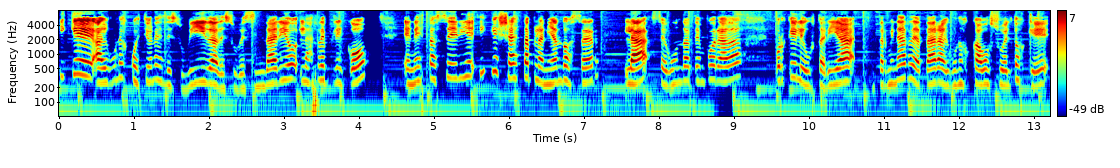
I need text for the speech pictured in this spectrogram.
y que algunas cuestiones de su vida, de su vecindario, las replicó en esta serie y que ya está planeando hacer la segunda temporada porque le gustaría terminar de atar algunos cabos sueltos que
